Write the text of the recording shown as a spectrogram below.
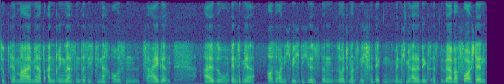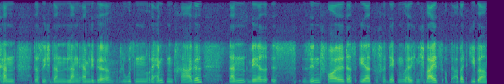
subdermal mir habe anbringen lassen, dass ich die nach außen zeige. Also, wenn es mir außerordentlich wichtig ist, dann sollte man es nicht verdecken. Wenn ich mir allerdings als Bewerber vorstellen kann, dass ich dann langärmelige Blusen oder Hemden trage, dann wäre es sinnvoll, das eher zu verdecken, weil ich nicht weiß, ob der Arbeitgeber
